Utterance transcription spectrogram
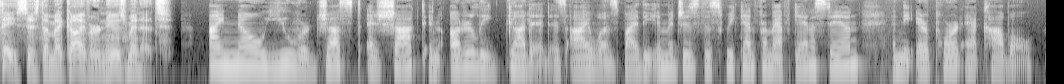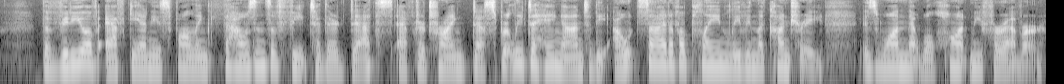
This is the MacIver News Minute. I know you were just as shocked and utterly gutted as I was by the images this weekend from Afghanistan and the airport at Kabul. The video of Afghanis falling thousands of feet to their deaths after trying desperately to hang on to the outside of a plane leaving the country is one that will haunt me forever.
